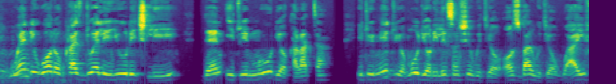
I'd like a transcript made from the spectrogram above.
Mhm. When the word of Christ dwell in you richly, then it will mold your character. It will mold your mold your relationship with your husband, with your wife,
